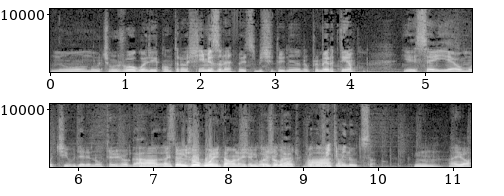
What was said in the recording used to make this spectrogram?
no, no último jogo ali contra o Shimizu, né? Foi substituído no primeiro tempo. E esse aí é o motivo de ele não ter jogado. Ah, tá. Então ele jogou então, né? Chegou então ele jogou, jogou ah, 20 tá. minutos só. Hum, aí ó.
